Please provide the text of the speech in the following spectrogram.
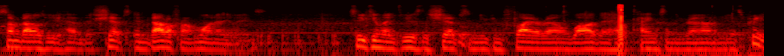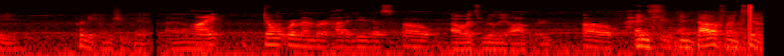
some battles where you have the ships in Battlefront One, anyways. So you can like use the ships and you can fly around while they have tanks on the ground. I mean, it's pretty, pretty intricate. I don't. I don't remember how to do this. Oh, Oh, it's really awkward. oh, And and Battlefront Two,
